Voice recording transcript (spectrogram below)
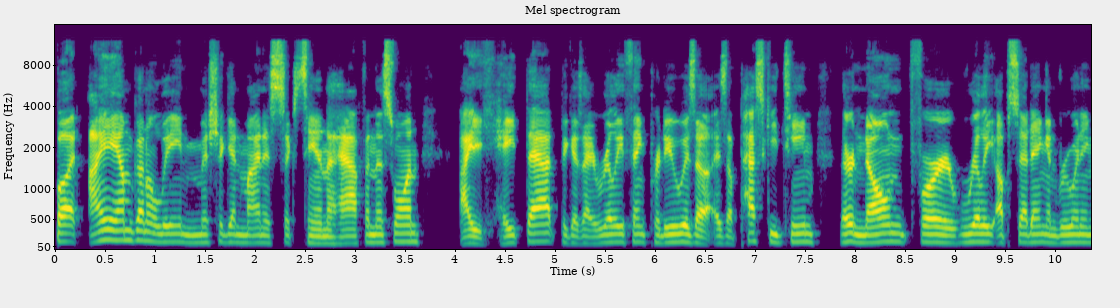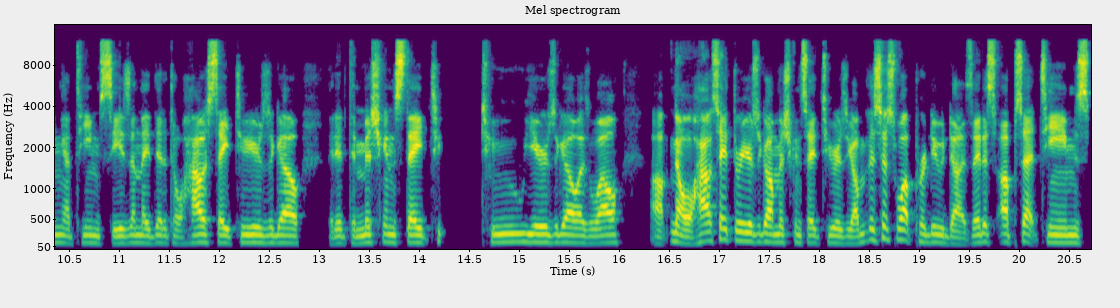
But I am gonna lean Michigan minus 16 and a half in this one. I hate that because I really think Purdue is a is a pesky team. They're known for really upsetting and ruining a team's season. They did it to Ohio State two years ago. They did it to Michigan State two, two years ago as well. Uh, no, Ohio State three years ago, Michigan State two years ago. This is what Purdue does. They just upset teams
